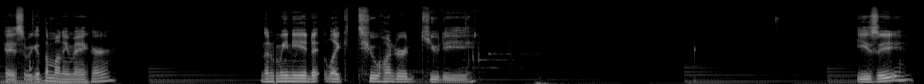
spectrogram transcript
Okay, so we get the moneymaker. Then we need like 200 QD. Easy.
